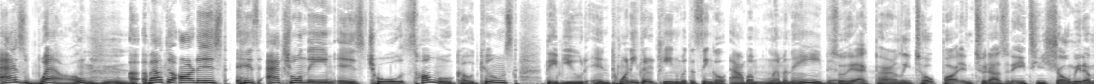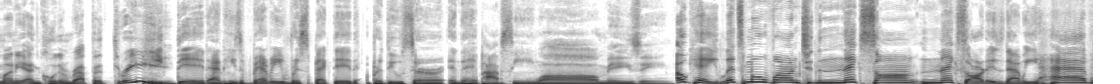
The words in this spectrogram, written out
as well. Mm-hmm. Uh, about the artist, his actual name is Cho Sungwoo Code Kunst, debuted in 2013 with the single album Lemonade. So he apparently took part in 2018 Show Me the Money and Golden Rapper 3. he did, and he's a very respected producer in the hip hop scene. Wow, amazing. Okay, let's move on to the next song, next artist that we have.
